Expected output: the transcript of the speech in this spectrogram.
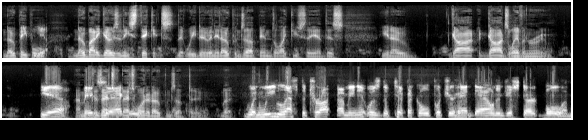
No people yeah. nobody goes in these thickets that we do and it opens up into like you said this, you know, God God's living room yeah, I mean, because exactly. that's that's what it opens up to. But when we left the truck, I mean, it was the typical put your head down and just start bulling.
